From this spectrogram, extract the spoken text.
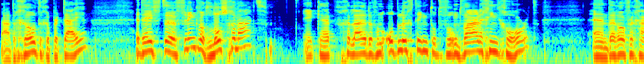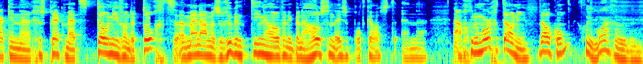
nou, de grotere partijen. Het heeft uh, flink wat losgemaakt. Ik heb geluiden van opluchting tot verontwaardiging gehoord. En daarover ga ik in uh, gesprek met Tony van der Tocht. Uh, mijn naam is Ruben Tienhoven en ik ben de host van deze podcast. En uh, nou, goedemorgen Tony, welkom. Goedemorgen Ruben.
